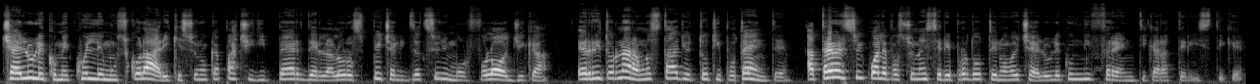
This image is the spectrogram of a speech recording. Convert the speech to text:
Cellule come quelle muscolari che sono capaci di perdere la loro specializzazione morfologica e ritornare a uno stadio totipotente, attraverso il quale possono essere prodotte nuove cellule con differenti caratteristiche.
